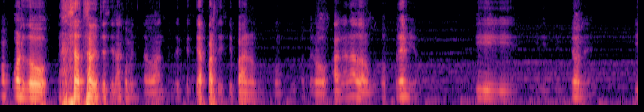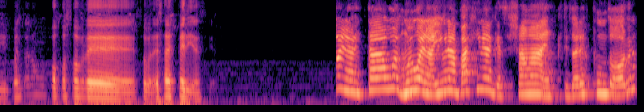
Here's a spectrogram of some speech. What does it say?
me acuerdo exactamente si lo has comentado antes, de que si has participado en algún concurso, pero ha ganado algunos premios y, distinciones. Y cuéntanos un poco sobre, sobre esa experiencia. Está muy bueno. Hay una página que se llama escritores.org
